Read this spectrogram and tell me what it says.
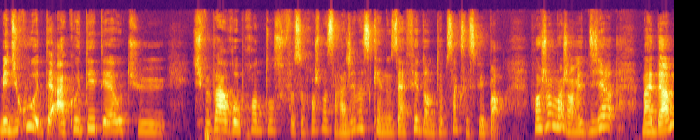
Mais du coup, t'es à côté, t'es là où tu, tu peux pas reprendre ton souffle. Parce que franchement, Sarah Jama, ce qu'elle nous a fait dans le tome 5, ça se fait pas. Franchement, moi j'ai envie de dire, madame,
